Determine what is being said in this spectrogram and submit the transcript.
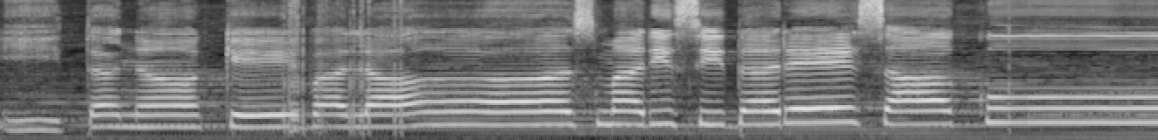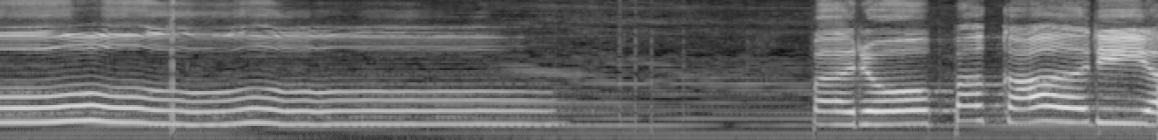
ಈತನ ಕೇವಲ ಸ್ಮರಿಸಿದರೆ ಸಾಕು. ಪರೋಪಕಾರಿಯ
